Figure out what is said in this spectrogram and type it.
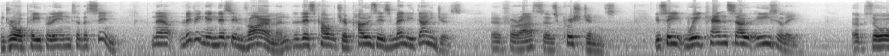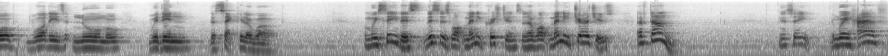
and draw people into the sin. Now, living in this environment, this culture poses many dangers. Uh, for us as Christians. You see, we can so easily absorb what is normal within the secular world. And we see this, this is what many Christians and what many churches have done. You see, we have,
